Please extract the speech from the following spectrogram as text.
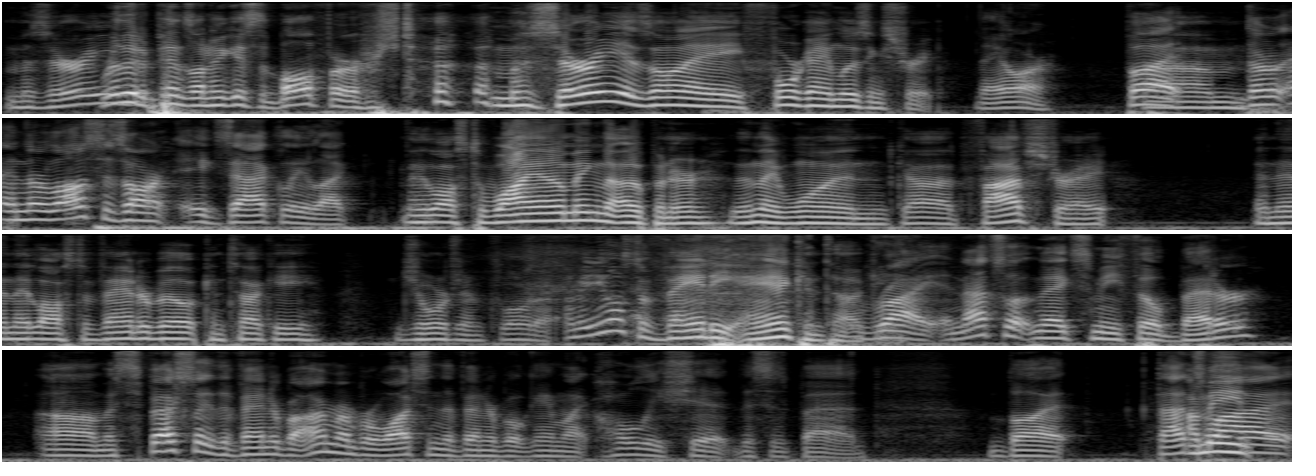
Missouri. Really depends on who gets the ball first. Missouri is on a four-game losing streak. They are, but Um, their and their losses aren't exactly like They lost to Wyoming the opener. Then they won, God, five straight. And then they lost to Vanderbilt, Kentucky, Georgia, and Florida. I mean, you lost to Vandy and Kentucky. right, and that's what makes me feel better. Um, especially the Vanderbilt. I remember watching the Vanderbilt game, like, holy shit, this is bad. But that's I mean- why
